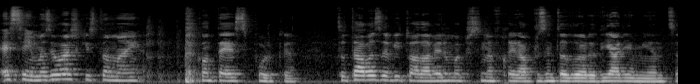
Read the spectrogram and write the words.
É sim, mas eu acho que isso também acontece porque tu estavas habituado a ver uma Cristina Ferreira apresentadora diariamente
